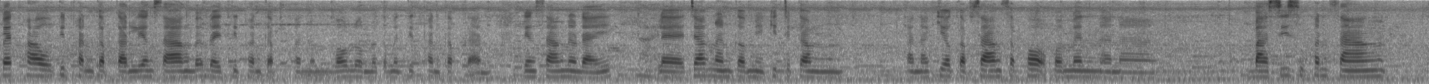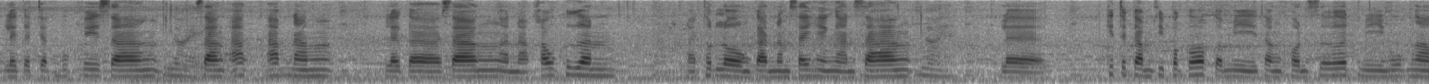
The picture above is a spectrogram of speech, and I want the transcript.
แปดเผาติดพันกับการเลี้ยงช้างแบบใดติดพันกับอันนั้นเว้ารวมแล้วก็มันติดพันกับการเลี้ยงช้างแนวใดและจากนั้นก็มีกิจกรรมอันนะเกี่ยวกับสร้างเฉพาะก็แม่นอันนะบาซีสุพรรณสร้าง และก็จัดบุฟเฟ่ต์สร้างเหนื่อยสร้างอักอาบน้ำ แล้วก็สร้างอันนะเข้าเคลื่อนอ่าทดลองการนำใช้แรงงานสร้างเหนื่อยและกิจกรรมที่ประกอบก็มีทั้งคอนเสิร์ต มีฮูบเหงา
